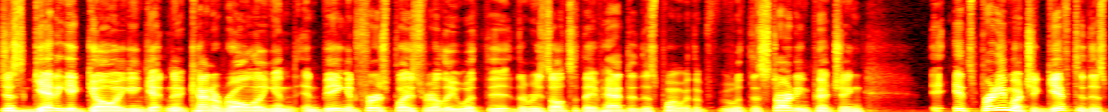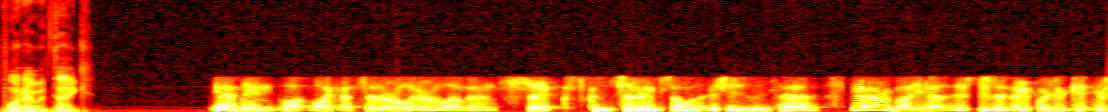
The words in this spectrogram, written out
just getting it going and getting it kind of rolling and, and being in first place really with the, the results that they've had to this point with the, with the starting pitching? It's pretty much a gift to this point, I would think. Yeah, I mean, li- like I said earlier, 11 and 6, considering some of the issues they've had. You know, everybody has issues in April. You're getting your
